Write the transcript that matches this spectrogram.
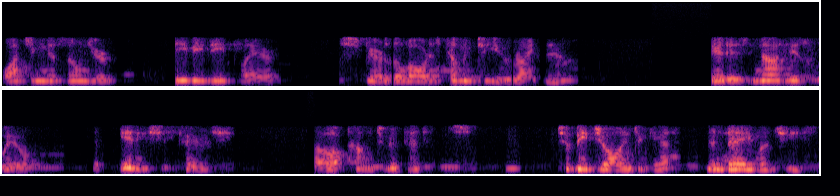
watching this on your DVD player. The Spirit of the Lord is coming to you right now. It is not His will that any should perish, but all come to repentance, to be joined together. In the name of Jesus.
